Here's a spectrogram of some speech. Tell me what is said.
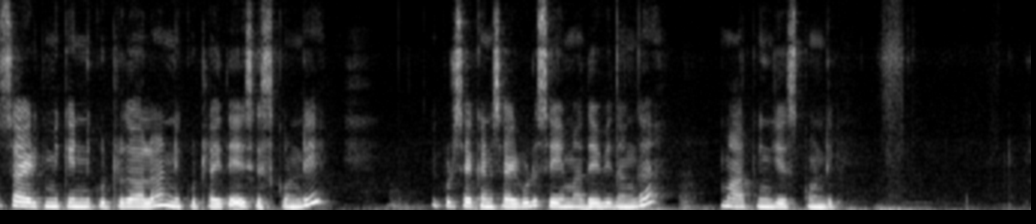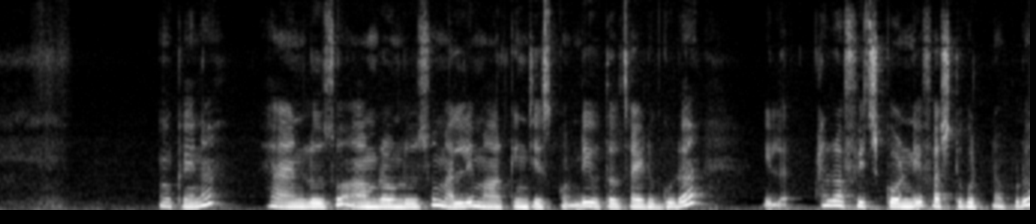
సైడ్కి మీకు ఎన్ని కుట్లు కావాలో అన్ని కుట్లు అయితే వేసేసుకోండి. ఇప్పుడు సెకండ్ సైడ్ కూడా సేమ్ అదే విధంగా మార్కింగ్ చేసుకోండి. ఓకేనా? Hand loose arm round loose మళ్ళీ మార్కింగ్ చేసుకోండి ఇవతల సైడ్కి కూడా. ఇలా రఫ్ ఇచ్చుకోండి ఫస్ట్ కుట్టినప్పుడు.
